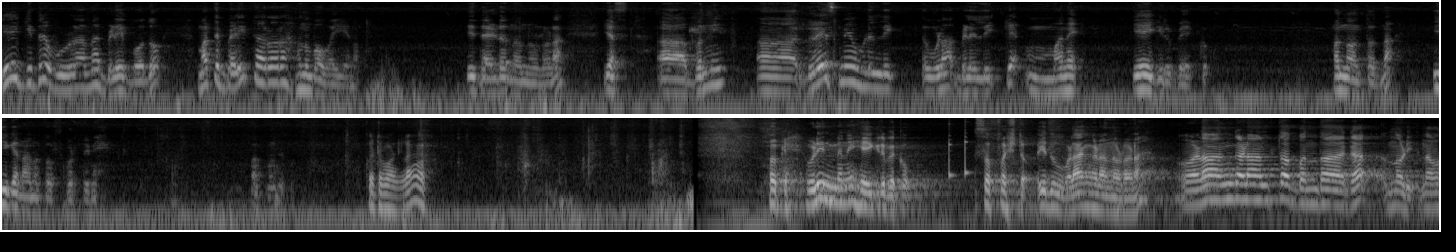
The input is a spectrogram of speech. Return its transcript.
ಹೇಗಿದ್ರೆ ಹುಳನ ಬೆಳಿಬೋದು? ಮತ್ತು ಬೆಳೀತಾ ಇರೋರ ಅನುಭವ ಏನು? ಇದೆರಡನ್ನು ನೋಡೋಣ. ಎಸ್ ಬನ್ನಿ. ರೇಷ್ಮೆ ಉಳಿಲಿಕ್ಕೆ ಹುಳ ಬೆಳಿಲಿಕ್ಕೆ ಮನೆ ಹೇಗಿರಬೇಕು? ಅನ್ನೋವಂಥದ್ದನ್ನ ಈಗ ನಾನು ತೋರಿಸ್ಕೊಡ್ತೀನಿ. ಕೊಟ್ಟು ಮಾಡಲಾ? ಓಕೆ ಉಳಿನ ಮನೆ ಹೇಗಿರಬೇಕು? ಸೊ ಫಸ್ಟು ಇದು ಒಳಾಂಗಣ ನೋಡೋಣ. ಒಳಾಂಗಣ ಅಂತ ಬಂದಾಗ, ನೋಡಿ, ನಾವು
